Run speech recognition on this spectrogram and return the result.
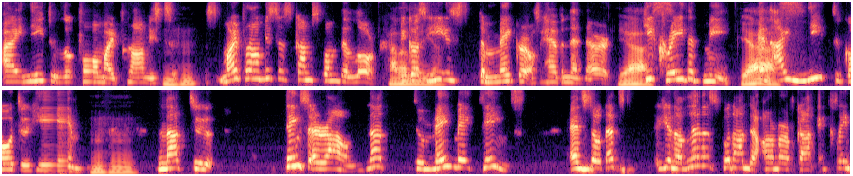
I need to look for my promises. Mhm. My promises comes from the Lord because He is the maker of heaven and earth. Yes. He created me, Yes. and I need to go to Him, Mhm. not to things around, not to make make things. And so that's you know, let us put on the armor of God and claim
